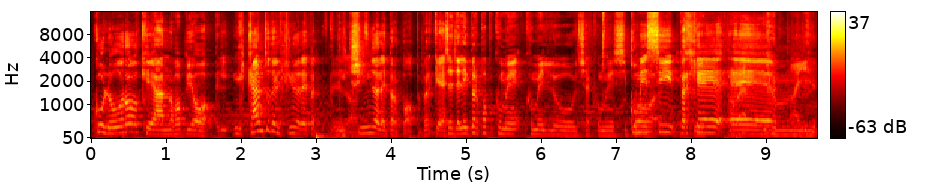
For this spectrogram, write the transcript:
coloro che hanno proprio il, il canto del cigno dell'hyper, il Esatto. cigno dell'hyperpop, perché Cioè dell'hyperpop come, come lo... Cioè come si può... come si, perché... Sì, vabbè. ehm, Vai.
